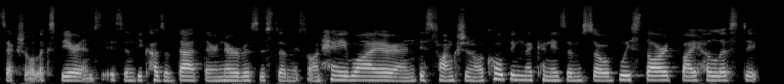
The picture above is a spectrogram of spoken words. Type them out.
sexual experiences. And because of that, their nervous system is on haywire and dysfunctional coping mechanisms. So we start by holistic,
